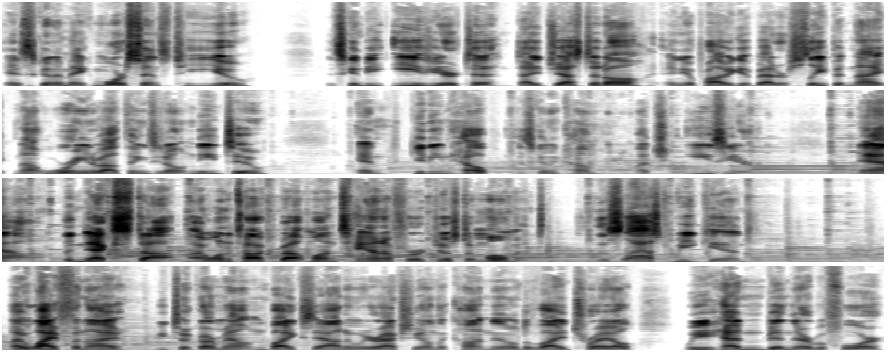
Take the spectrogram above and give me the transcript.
It's going to make more sense to you. It's going to be easier to digest it all, and you'll probably get better sleep at night, not worrying about things you don't need to and getting help is going to come much easier. Now, the next stop, I want to talk about Montana for just a moment. This last weekend, my wife and I, we took our mountain bikes out and we were actually on the Continental Divide Trail. We hadn't been there before,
